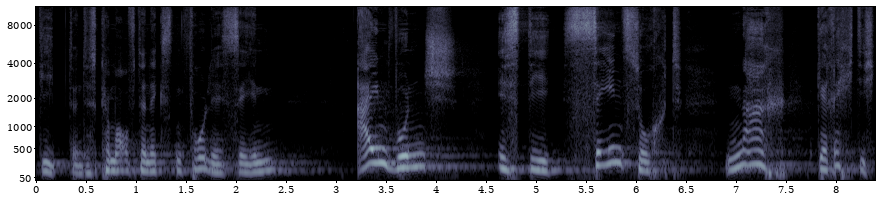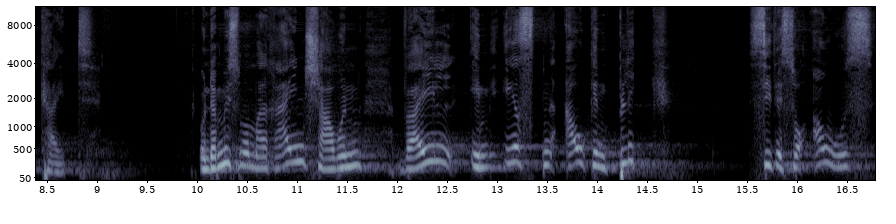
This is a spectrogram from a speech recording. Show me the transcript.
gibt. Und das können wir auf der nächsten Folie sehen. Ein Wunsch ist die Sehnsucht nach Gerechtigkeit. Und da müssen wir mal reinschauen, weil im ersten Augenblick sieht es so aus,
